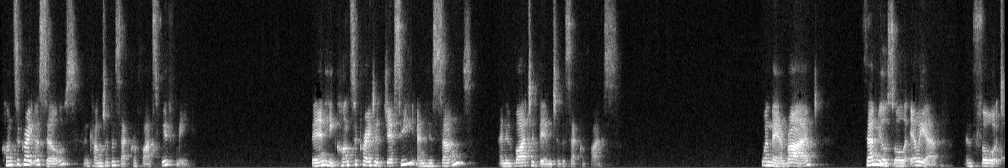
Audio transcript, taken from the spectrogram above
Consecrate yourselves and come to the sacrifice with me. Then he consecrated Jesse and his sons and invited them to the sacrifice. When they arrived, Samuel saw Eliab and thought,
